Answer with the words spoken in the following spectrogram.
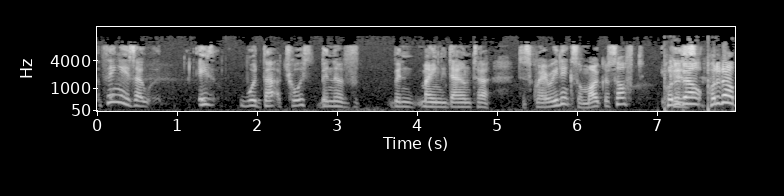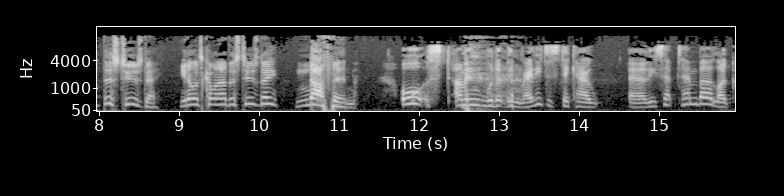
the thing is though, is would that choice been have been mainly down to, to Square Enix or Microsoft? Put it out. Put it out this Tuesday. You know what's coming out this Tuesday? Nothing. Or, st- I mean, would it have been ready to stick out early September. Like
